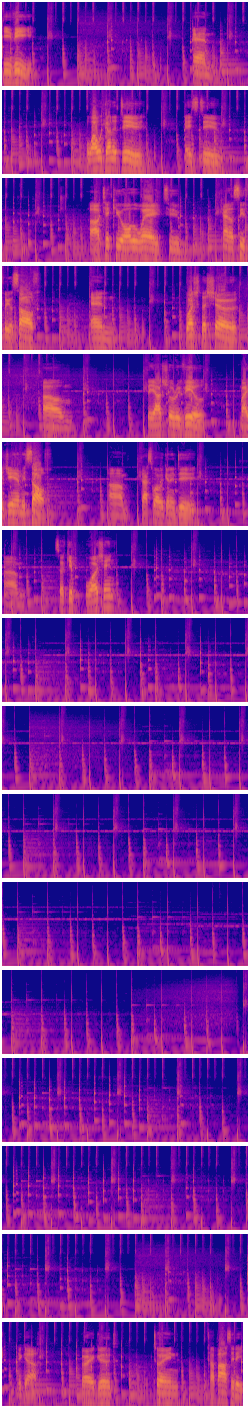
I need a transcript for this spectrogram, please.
EV and what we're gonna do is to uh, take you all the way to kind of see for yourself and watch the show um, the actual reveal by GM itself. Um, that's what we're gonna do um, so keep watching They got very good towing capacity.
